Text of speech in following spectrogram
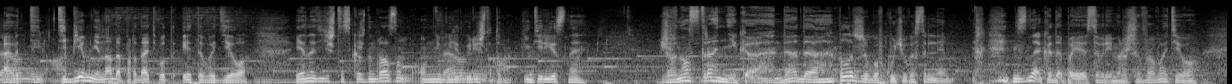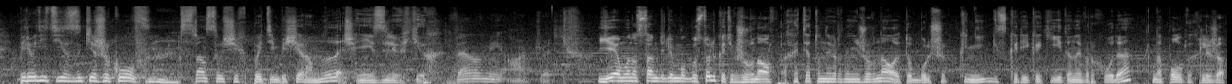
а вот тебе мне надо продать вот этого дела. Я надеюсь, что с каждым разом он мне будет говорить что-то интересное. Журнал странника, да-да, положи бы в кучу к остальным. Не знаю, когда появится время расшифровать его. Переводить языки жуков, странствующих по этим пещерам, задача не из легких. Я ему на самом деле могу столько этих журналов, хотя то, наверное, не журналы, то больше книги, скорее какие-то наверху, да? На полках лежат.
